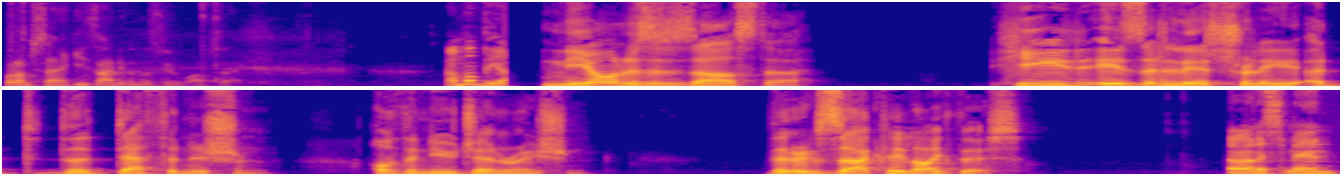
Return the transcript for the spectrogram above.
What I'm saying. He's not even listening to what I'm saying. I'm gonna be Neon is a disaster. He is literally a, the definition of the new generation. They're exactly like this. honest, man.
